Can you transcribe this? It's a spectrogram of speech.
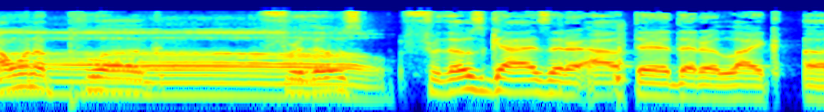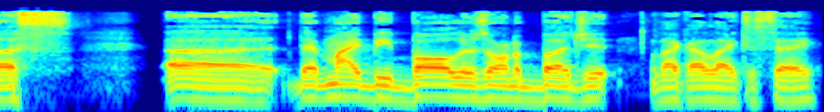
I want to plug for those for those guys that are out there that are like us, uh, that might be ballers on a budget, like I like to say.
